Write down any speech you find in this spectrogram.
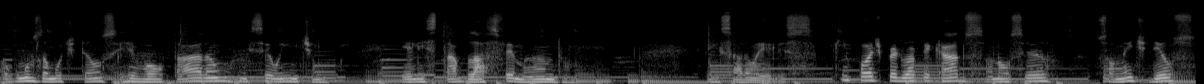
Alguns da multidão se revoltaram em seu íntimo. Ele está blasfemando, pensaram eles. Quem pode perdoar pecados a não ser somente Deus?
